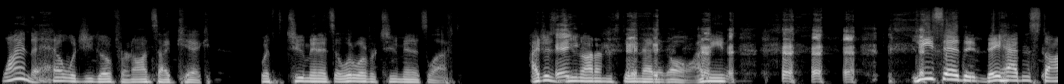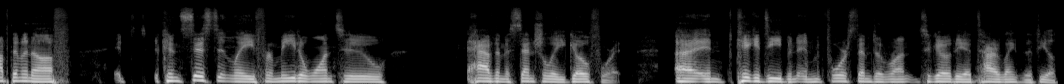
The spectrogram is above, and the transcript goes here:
Why in the hell would you go for an onside kick with two minutes, a little over two minutes left? I just do not understand that at all. I mean, he said that they hadn't stopped them enough consistently for me to want to have them essentially go for it uh, and kick it deep and, and force them to run to go the entire length of the field.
